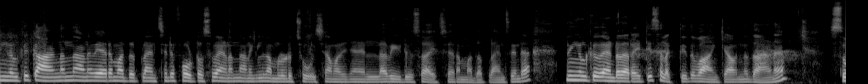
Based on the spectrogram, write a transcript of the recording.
നിങ്ങൾക്ക് കാണണമെന്നാണ് വേറെ മദർ പ്ലാന്റ്സിന്റെ ഫോട്ടോസ് വേണമെന്നാണെങ്കിൽ നമ്മളോട് ചോദിച്ചാൽ മതി. ഞാൻ എല്ലാ വീഡിയോസും അയച്ചു തരാം മദർ പ്ലാന്റ്സിന്റെ നിങ്ങൾക്ക് വേണ്ട വെറൈറ്റി സെലക്ട് ചെയ്ത് വാങ്ങിക്കാവുന്നതാണ്. സോ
